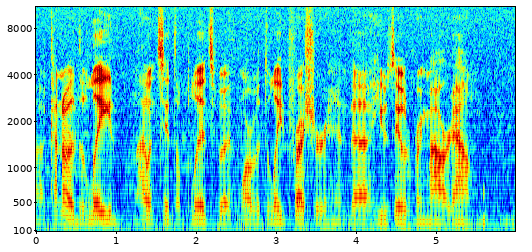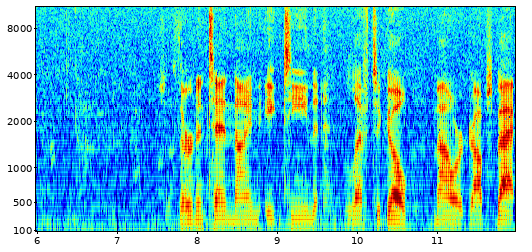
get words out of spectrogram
uh, kind of a delayed, I wouldn't say it's a blitz, but more of a delayed pressure, and uh, he was able to bring Maurer down. Third and 10, 9 18 left to go. Maurer drops back.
